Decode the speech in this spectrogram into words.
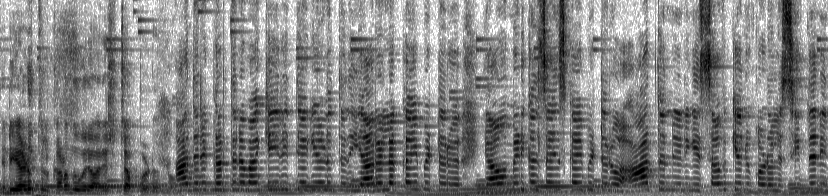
എന്റെ അടുത്തിൽ കടന്നു വരുവാൻ ഇഷ്ടപ്പെടുന്നു ಆದರೆ ಕರ್ತನ ವಾಕ್ಯ ಈ ರೀತಿಯಾಗಿ ಹೇಳುತ್ತದೆ ಯಾರೆಲ್ಲ ಕೈ ಬಿಟ್ಟರು ಯಾವ ಮೆಡಿಕಲ್ ಸೈನ್ಸ್ ಕೈ ಬಿಟ್ಟರು ಆತನು ನಿನಗೆ ಸೌಖ್ಯವನ್ನು ಕೊಡಲು ಸಿದ್ಧನಿದ್ದಾನೆ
